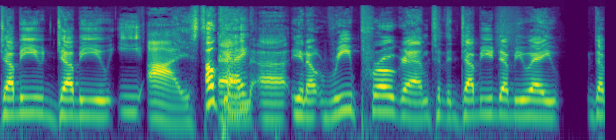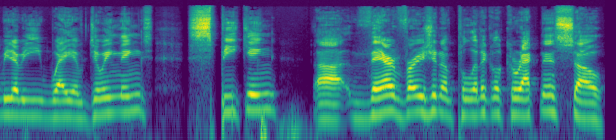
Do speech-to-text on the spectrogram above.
WWEized Okay. and uh, you know reprogrammed to the WWA WWE way of doing things, speaking uh, their version of political correctness. So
